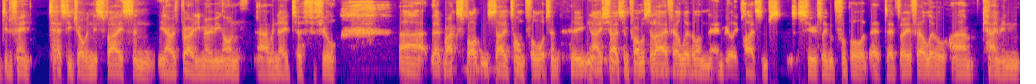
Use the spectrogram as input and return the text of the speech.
did a fantastic job in this space, and you know, with Brody moving on, uh, we need to fulfil. Uh, that ruck spot, and so Tom Fullarton, who you know showed some promise at AFL level and, and really played some seriously good football at, at, at VFL level, um, came in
